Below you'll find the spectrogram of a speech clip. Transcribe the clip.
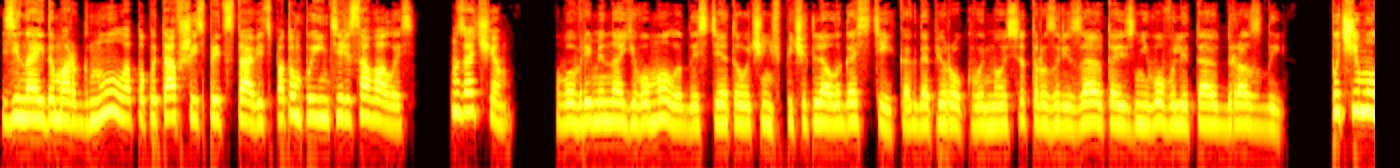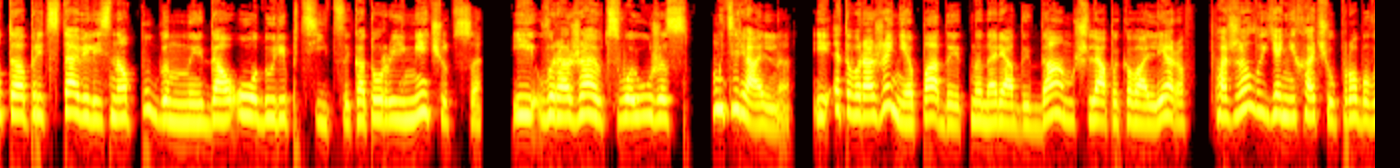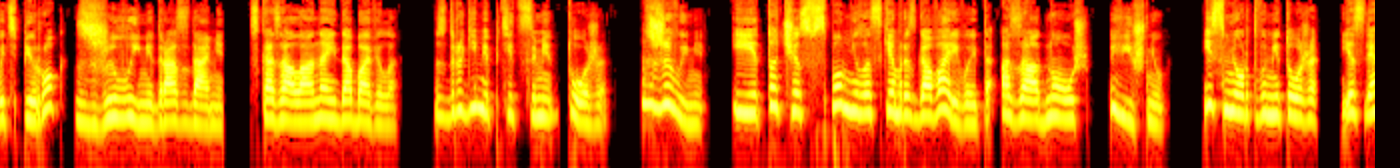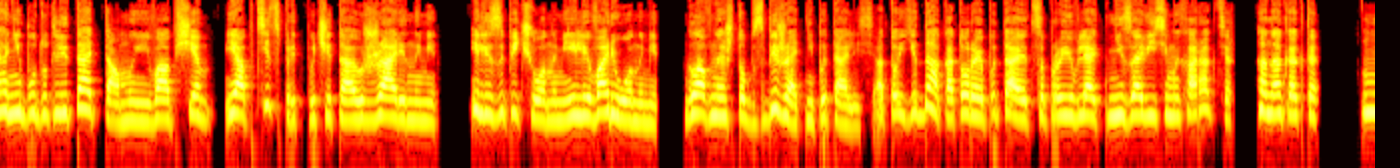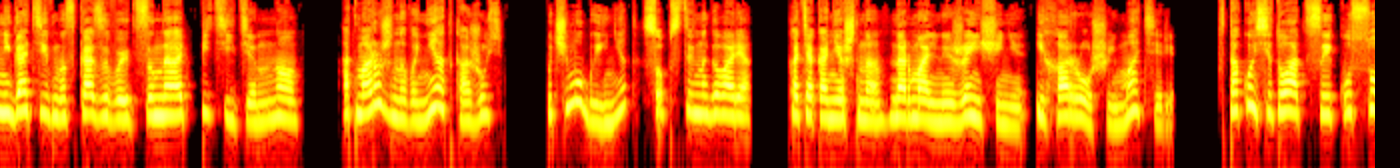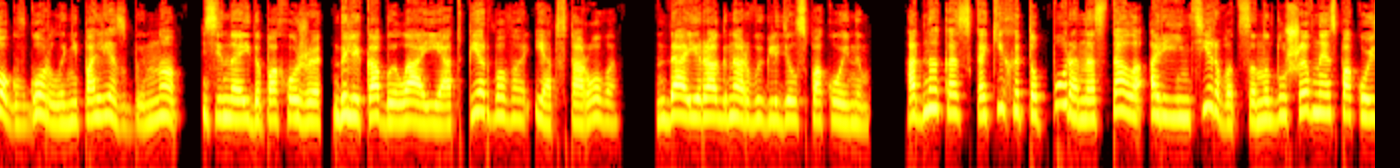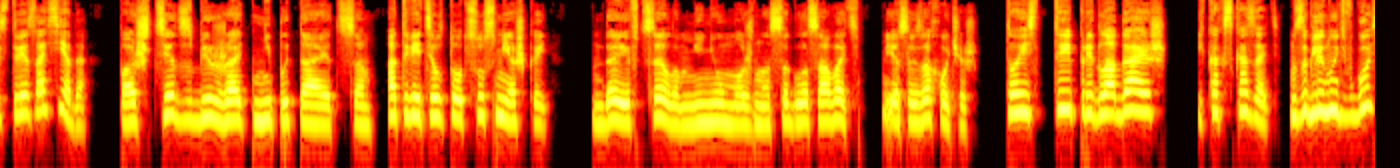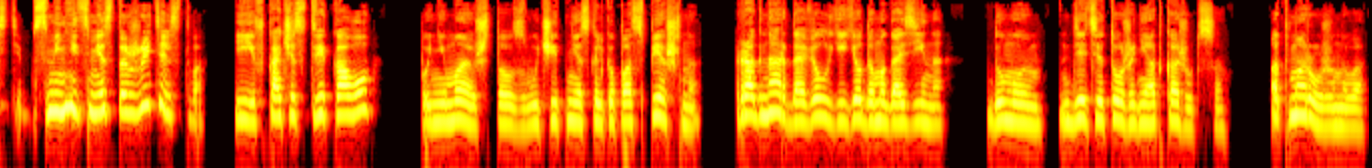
Зинаида моргнула, попытавшись представить, потом поинтересовалась. «Зачем?» Во времена его молодости это очень впечатляло гостей, когда пирог выносят, разрезают, а из него вылетают дрозды. Почему-то представились напуганные до одури птицы, которые мечутся и выражают свой ужас материально, и это выражение падает на наряды дам, шляпы кавалеров. «Пожалуй, я не хочу пробовать пирог с живыми дроздами», сказала она и добавила. «С другими птицами тоже. С живыми». И тотчас вспомнила, с кем разговаривает, а заодно уж вишню. И с мертвыми тоже, если они будут летать там и вообще. Я птиц предпочитаю жареными, или запеченными, или вареными, Главное, чтоб сбежать не пытались, а то еда, которая пытается проявлять независимый характер, она как-то негативно сказывается на аппетите, но от мороженого не откажусь. Почему бы и нет, собственно говоря. Хотя, конечно, нормальной женщине и хорошей матери в такой ситуации кусок в горло не полез бы, но Зинаида, похоже, далека была и от первого, и от второго. Да, и Рагнар выглядел спокойным. Однако с каких это пор она стала ориентироваться на душевное спокойствие соседа? «Паштет сбежать не пытается», — ответил тот с усмешкой. «Да и в целом меню можно согласовать, если захочешь». «То есть ты предлагаешь, и как сказать, заглянуть в гости, сменить место жительства? И в качестве кого?» Понимаю, что звучит несколько поспешно. Рагнар довел ее до магазина. Думаю, дети тоже не откажутся. От мороженого.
